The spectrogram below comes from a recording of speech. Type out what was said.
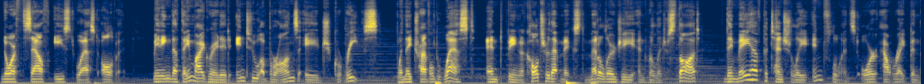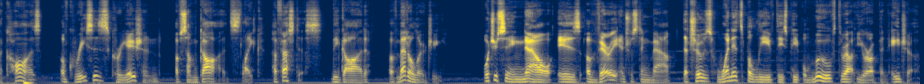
north, south, east, west, all of it, meaning that they migrated into a Bronze Age Greece when they traveled west, and being a culture that mixed metallurgy and religious thought, they may have potentially influenced or outright been the cause of Greece's creation of some gods, like Hephaestus, the god of metallurgy. What you're seeing now is a very interesting map that shows when it's believed these people moved throughout Europe and Asia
